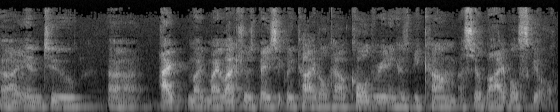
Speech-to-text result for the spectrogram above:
uh, into uh, I my, my lecture is basically titled how cold reading has become a survival skill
